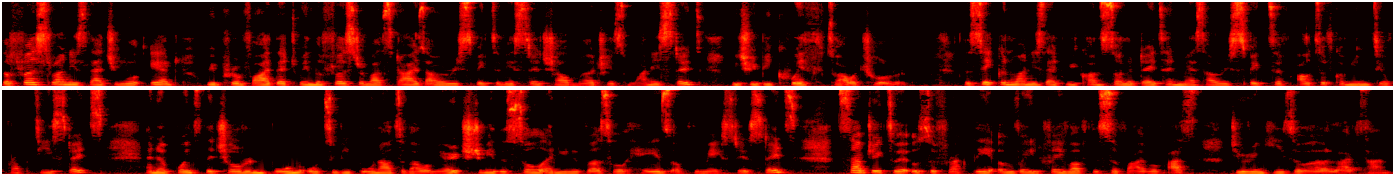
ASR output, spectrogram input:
The first one is that you will add, we provide that when the first of us dies, our respective estate shall merge as one estate, which we bequeath to our children. The second one is that we consolidate and mass our respective out of community of property estates and appoint the children born or to be born out of our marriage to be the sole and universal heirs of the massed estates, subject to usufruct thereover in favor of the survivor of us during his or her lifetime.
